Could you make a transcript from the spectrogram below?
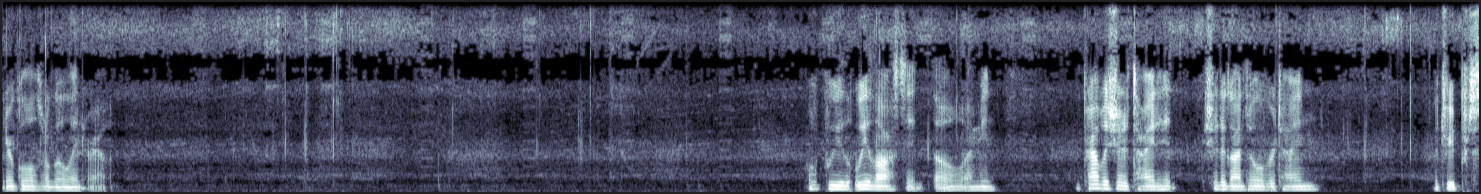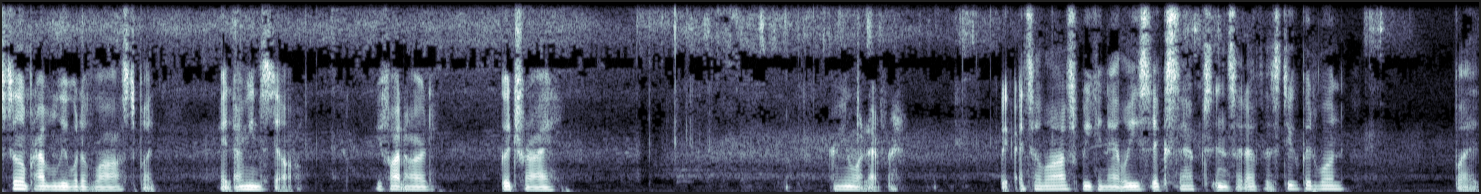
your goals will go in or out. Hope we we lost it though. I mean, we probably should have tied it. Should have gone to overtime, which we still probably would have lost. But it, I mean, still, we fought hard. Good try. I mean, whatever. It's a loss we can at least accept instead of a stupid one. But,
